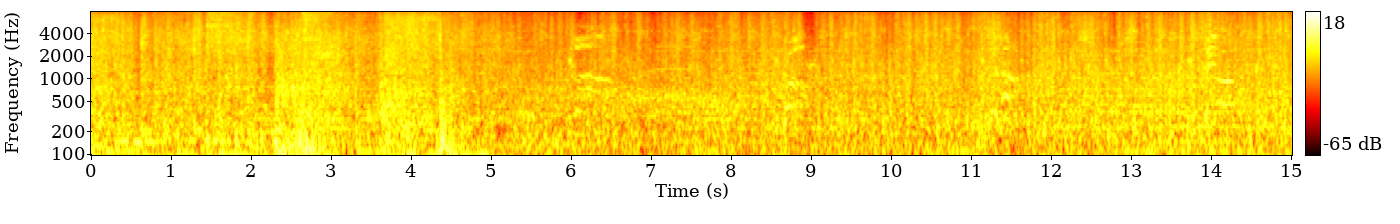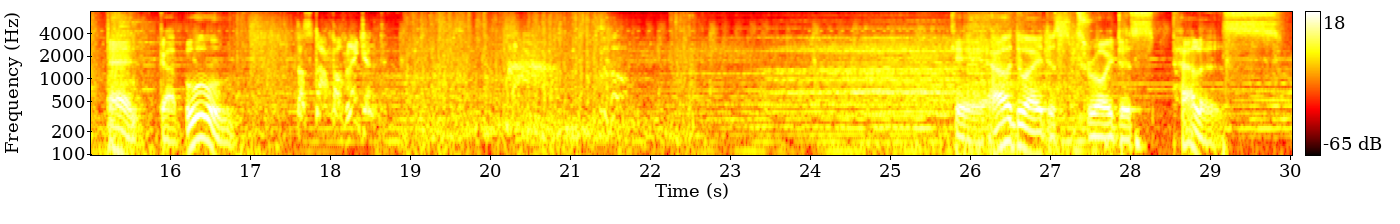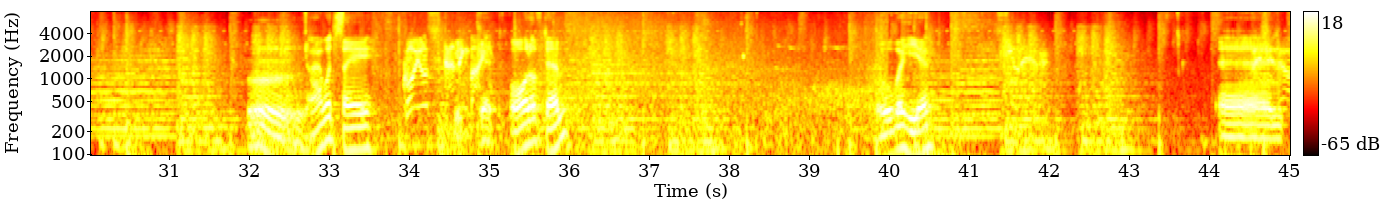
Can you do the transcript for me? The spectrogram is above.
And kaboom! The stuff of legend! Okay, how do I destroy this palace? Hmm, I would say standing by. get all of them over here See you there. This is and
